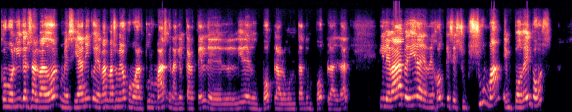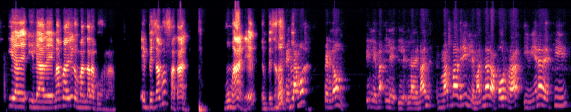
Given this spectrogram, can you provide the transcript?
como líder salvador, mesiánico y demás, más o menos como Artur Mas, que en aquel cartel del líder de un popla o la voluntad de un popla y tal. Y le va a pedir a Errejón que se subsuma en Podemos y la de, y la de Más Madrid lo manda a la porra. Empezamos fatal. Muy mal, ¿eh? Empezamos. Empezamos, perdón, y le le- le- la de Más Madrid le manda la porra y viene a decir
